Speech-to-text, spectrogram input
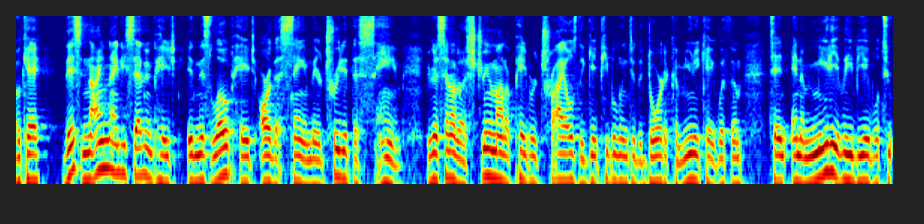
Okay? This 997 page and this low page are the same. They're treated the same. You're going to send out a extreme amount of paper trials to get people into the door to communicate with them to, and immediately be able to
